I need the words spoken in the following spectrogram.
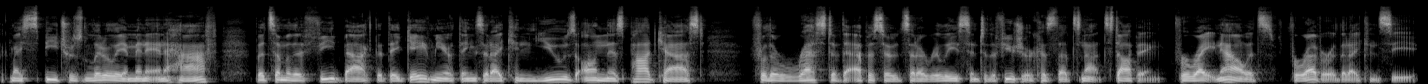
Like my speech was literally a minute and a half, but some of the feedback that they gave me are things that I can use on this podcast for the rest of the episodes that I release into the future because that's not stopping. For right now, it's forever that I can see.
